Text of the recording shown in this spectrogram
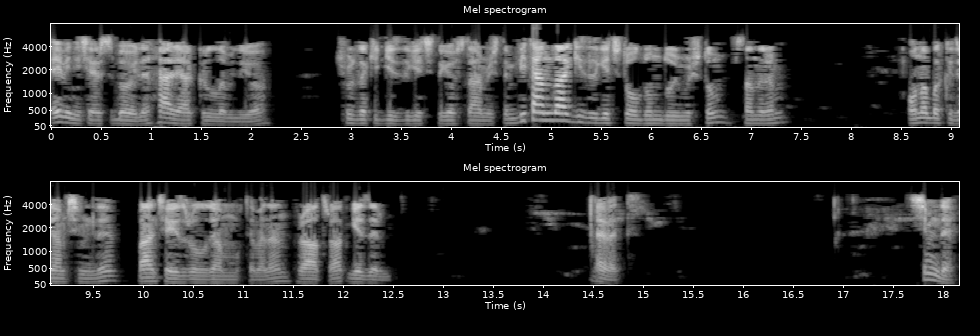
evin içerisi böyle. Her yer kırılabiliyor. Şuradaki gizli geçiti göstermiştim. Bir tane daha gizli geçit olduğunu duymuştum sanırım. Ona bakacağım şimdi. Ben Chaser olacağım muhtemelen. Rahat rahat gezerim. Evet. Şimdi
